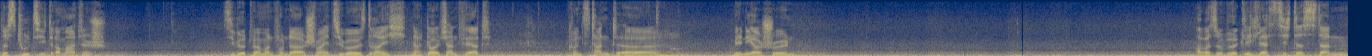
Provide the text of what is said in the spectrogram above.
das tut sie dramatisch. Sie wird, wenn man von der Schweiz über Österreich nach Deutschland fährt, konstant äh, weniger schön. Aber so wirklich lässt sich das dann...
